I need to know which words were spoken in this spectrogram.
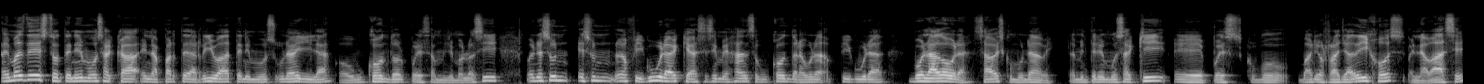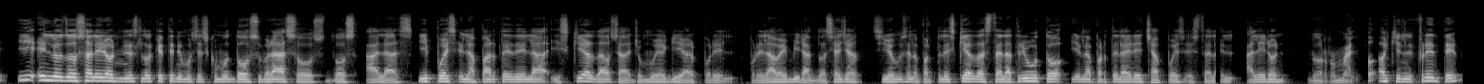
Además de esto, tenemos acá en la parte de arriba, tenemos un águila, o un cóndor, puedes llamarlo así. Bueno, es, un, es una figura que hace semejanza a un cóndor, a una figura voladora, ¿sabes? Como un ave. También tenemos aquí, eh, pues, como varios rayadijos en la base. Y en los dos alerones, lo que tenemos es como dos brazos, dos alas. Y pues en la parte de la izquierda, o sea, yo me voy a guiar por el, por el ave mirando hacia allá. Si vemos en la parte de la izquierda está el atributo y en la parte de la derecha pues está el alerón normal. Aquí en el frente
